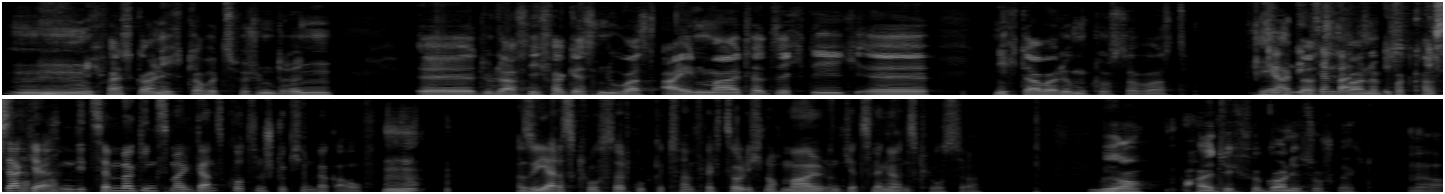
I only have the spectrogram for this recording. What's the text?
Mm, Ich weiß gar nicht, ich glaube zwischendrin, äh, du darfst nicht vergessen, du warst einmal tatsächlich äh, nicht da, weil du im Kloster warst. Ja, im das Dezember. war eine ich, ich sag ja, im Dezember ging es mal ganz kurz ein Stückchen bergauf. Mhm. Also ja, das Kloster hat gut getan. Vielleicht soll ich noch mal und jetzt länger ins Kloster. Ja, halte ich für gar nicht so schlecht. Ja.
